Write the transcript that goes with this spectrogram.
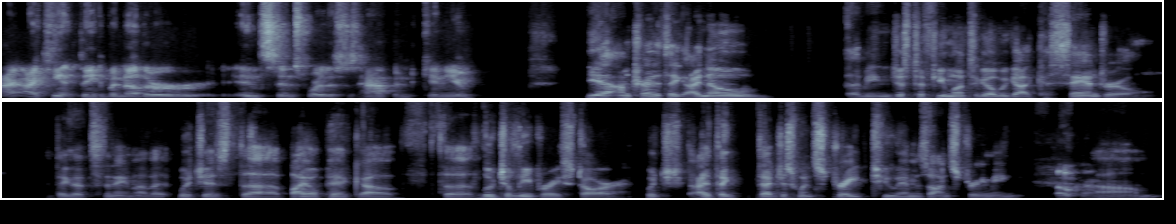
I, I can't think of another instance where this has happened. Can you? Yeah, I'm trying to think. I know. I mean, just a few months ago, we got Cassandro. I think that's the name of it, which is the biopic of the Lucha Libre star, which I think that just went straight to Amazon streaming. Okay. Um,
